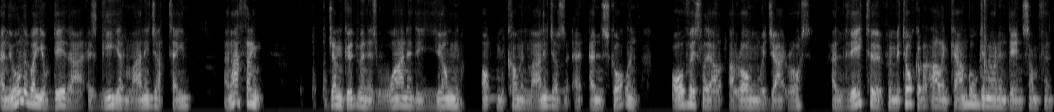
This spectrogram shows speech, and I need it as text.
And the only way you'll do that is give your manager time. And I think Jim Goodwin is one of the young up and coming managers in Scotland. Obviously, along with Jack Ross and they too, when we talk about Allan Campbell going on and doing something,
